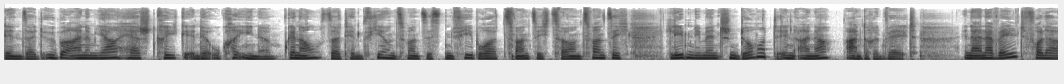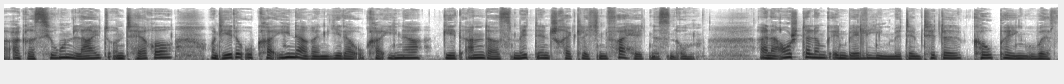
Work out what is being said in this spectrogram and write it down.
Denn seit über einem Jahr herrscht Krieg in der Ukraine. Genau seit dem 24. Februar 2022 leben die Menschen dort in einer anderen Welt. In einer Welt voller Aggression, Leid und Terror und jede Ukrainerin, jeder Ukrainer geht anders mit den schrecklichen Verhältnissen um. Eine Ausstellung in Berlin mit dem Titel Coping with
